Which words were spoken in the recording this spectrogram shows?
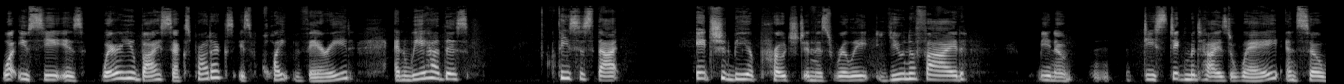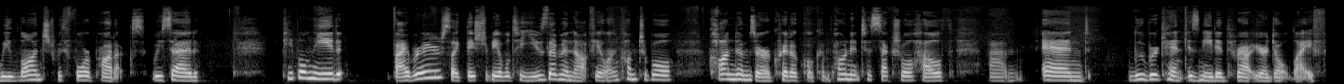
what you see is where you buy sex products is quite varied. And we had this thesis that it should be approached in this really unified, you know, destigmatized way. And so we launched with four products. We said people need vibrators, like they should be able to use them and not feel uncomfortable. Condoms are a critical component to sexual health. Um, and lubricant is needed throughout your adult life.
